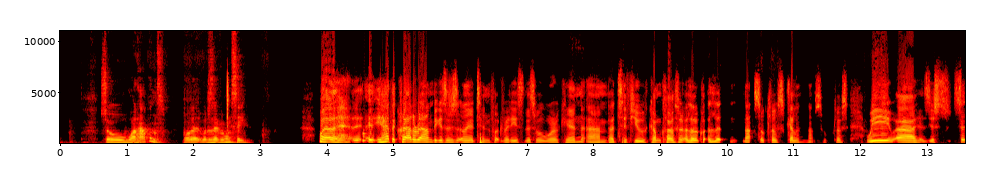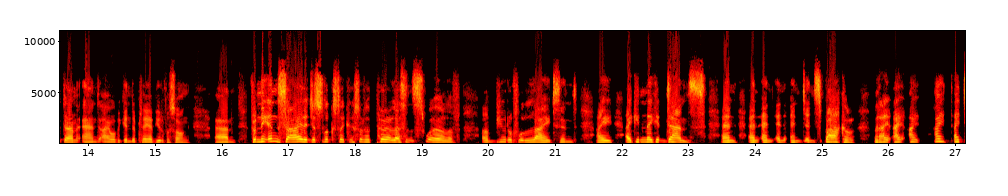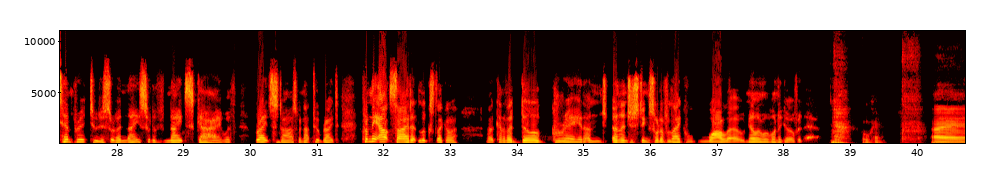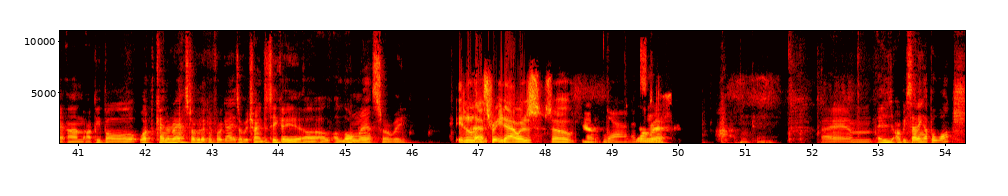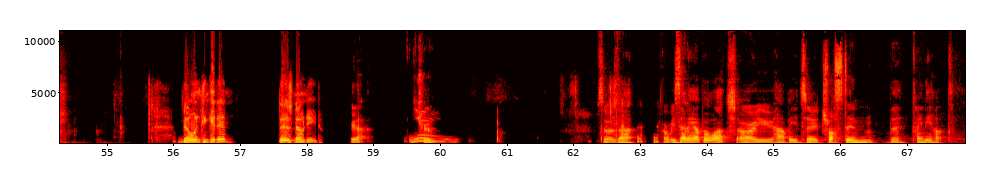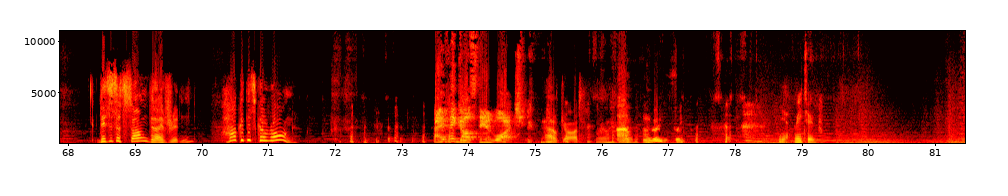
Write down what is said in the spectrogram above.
So what happened? What what does everyone see? Well, uh, you have the crowd around because there's only a 10 foot radius this will work in. Um, but if you come closer, a little, a li- not so close, Kellen, not so close, we uh, just sit down and I will begin to play a beautiful song. Um, from the inside, it just looks like a sort of pearlescent swirl of, of beautiful light, and I, I can make it dance and, and, and, and, and, and sparkle. But I, I, I, I, I temper it to just sort of a nice sort of night sky with bright stars, but not too bright. From the outside, it looks like a, a kind of a dull grey and un- uninteresting sort of like wallow. No one would want to go over there. Okay. Uh, and are people? What kind of rest are we looking for, guys? Are we trying to take a a, a long rest, or are we? It'll last for eight hours, so yeah, let's Long rest. Okay. Um, is, are we setting up a watch? no one can get in. There's no need. Yeah. Yay. True. So is that? are we setting up a watch? Or are you happy to trust in the tiny hut? This is a song that I've written. How could this go wrong? I think I'll stand watch. Oh God. I'm going to sleep. Yeah, me too.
